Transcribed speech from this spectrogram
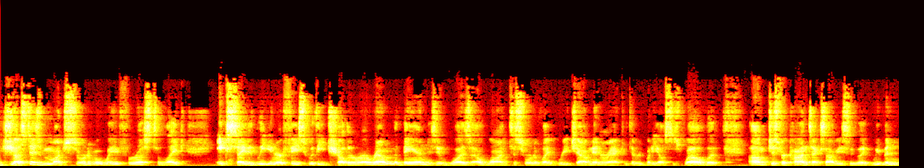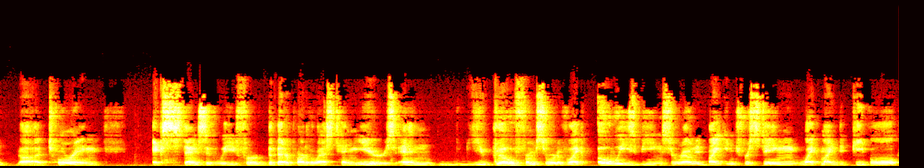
just as much sort of a way for us to like excitedly interface with each other around the band as it was a want to sort of like reach out and interact with everybody else as well. But um, just for context, obviously, like we've been uh, touring extensively for the better part of the last 10 years and you go from sort of like always being surrounded by interesting like-minded people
